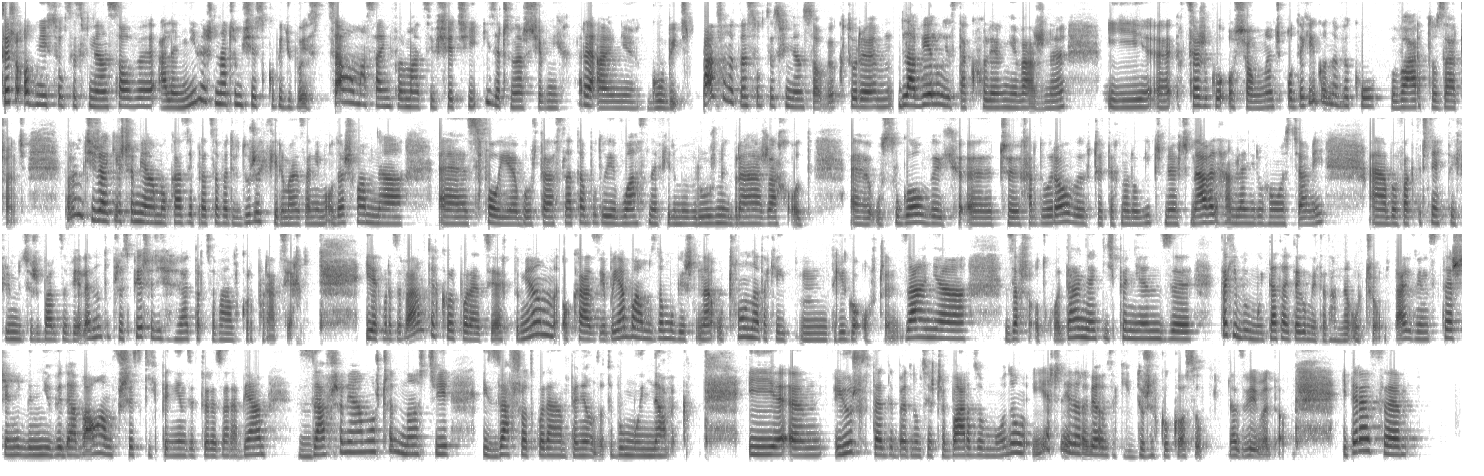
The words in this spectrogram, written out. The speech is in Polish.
Chcesz odnieść sukces finansowy, ale nie wiesz na czym się skupić, bo jest cała masa informacji w sieci i zaczynasz się w nich realnie gubić. Patrząc na ten sukces finansowy, który dla wielu jest tak cholernie ważny i e, chcesz go osiągnąć, od jakiego nawyku warto zacząć? Powiem Ci, że jak jeszcze miałam okazję pracować w dużych firmach, zanim odeszłam na e, swoje, bo już teraz lata buduję własne firmy w różnych branżach, od e, usługowych, czy hardware'owych, czy technologicznych, czy nawet handla nieruchomościami, bo faktycznie tych firm jest już bardzo wiele, no to przez pierwsze 10 lat pracowałam w korporacjach. I jak pracowałam w tych korporacjach, to miałam okazję, bo ja byłam z domu, wiesz, nauczona takiej, m, mm, takiego oszczędzania, zawsze odkładania jakichś pieniędzy. Taki był mój tata i tego mnie tata nauczył, tak? Więc też ja nigdy nie wydawałam wszystkich pieniędzy, które zarabiałam. Zawsze miałam oszczędności i zawsze odkładałam pieniądze. To był mój nawyk. I już wtedy, będąc jeszcze bardzo młodą i jeszcze nie zarabiając takich dużych kokosów, nazwijmy to. I teraz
